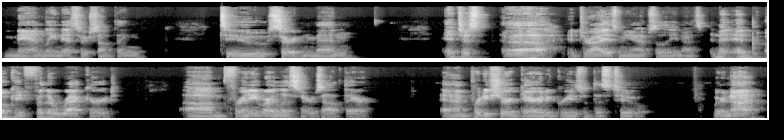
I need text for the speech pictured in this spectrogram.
manliness or something to certain men. It just uh it drives me absolutely nuts. And, okay, for the record, um, for any of our listeners out there, and I'm pretty sure Garrett agrees with this too. We're not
